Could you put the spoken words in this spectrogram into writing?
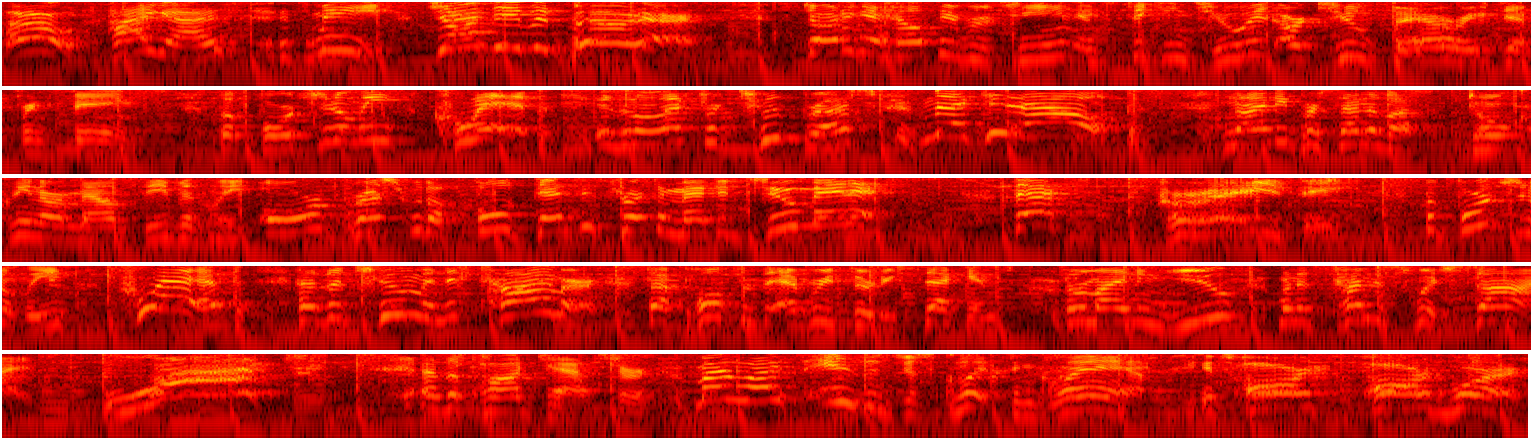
Oh, hi guys, it's me, John David Booter! Starting a healthy routine and sticking to it are two very different things. But fortunately, Quip is an electric toothbrush that can help! 90% of us don't clean our mouths evenly or brush with a full dentist recommended two minutes! That's crazy! But fortunately, Quip has a two minute timer that pulses every 30 seconds, reminding you when it's time to switch sides. What? As a podcaster, my life isn't just glitz and glam. It's hard, hard work.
